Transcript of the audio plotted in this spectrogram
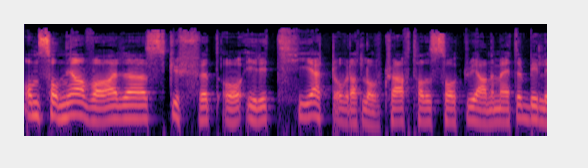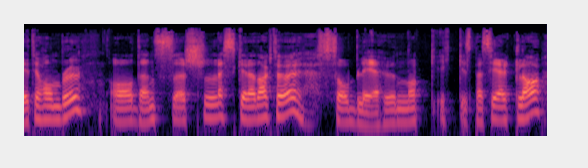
Om Sonja var eh, skuffet og irritert over at Lovecraft hadde solgt Reanimator billig til Homebrew, og dens eh, sleske redaktør, så ble hun nok ikke spesielt glad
